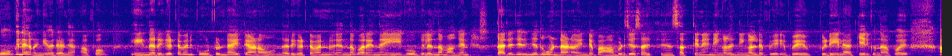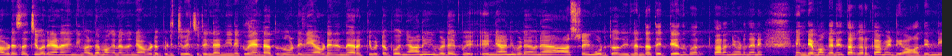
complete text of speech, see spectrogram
ഗൂഗിൾ ഇറങ്ങി വരാണ്. അപ്പോൾ ഈ നെറികെട്ടവൻ കൂട്ടുണ്ടായിട്ടാണോ? നെറികെട്ടവൻ എന്ന് പറയുന്ന ഈ ഗൂഗിൾ എന്ന മകൻ തല തിരിഞ്ഞത് കൊണ്ടാണോ എന്റെ പാവം പിടിച്ച സത്യനെ നിങ്ങൾ നിങ്ങളുടെ പിടിയിലാക്കിയിരിക്കുന്നത്? അപ്പോൾ അവിടെ സച്ചി പറയാണ് നിങ്ങളുടെ മകനൊന്നും ഞാൻ അവിടെ പിടിച്ചു വെച്ചിട്ടില്ല. നിനക്ക് വേണ്ടാത്തത് കൊണ്ട് നീ അവിടെ നിന്ന് ഇറക്കി വിട്ടപ്പോൾ ഞാൻ ഇവിടെ ഞാൻ ഇവിടെ അവനെ ആശ്രയം കൊടുത്തു. അതിലെന്താ തെറ്റെന്ന് പറഞ്ഞു ഉടനെ എന്റെ മകനെ തകർക്കാൻ വേണ്ടി ആദ്യം നീ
